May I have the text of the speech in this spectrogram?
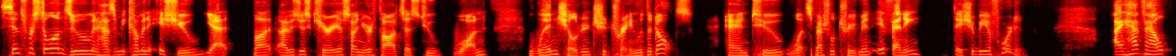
Since we're still on Zoom, it hasn't become an issue yet, but I was just curious on your thoughts as to one, when children should train with adults, and two, what special treatment, if any, they should be afforded. I have helped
